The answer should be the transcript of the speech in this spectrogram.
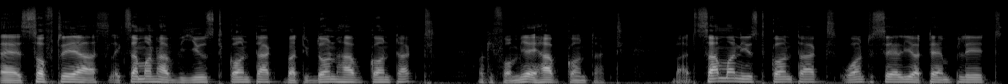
uh, softwares like someone have used Kontakt but you don't have Kontakt. Okay for me i have Kontakt. But someone used Kontakt want to sell you a template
